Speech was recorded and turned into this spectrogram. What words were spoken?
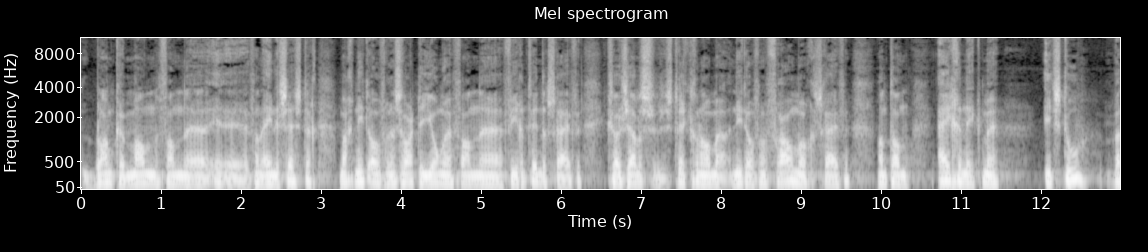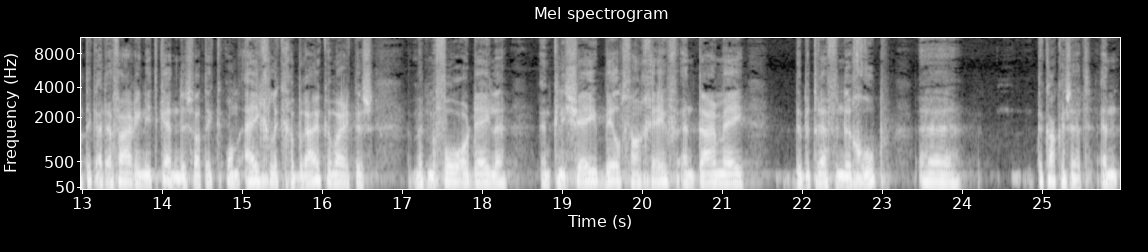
blanke man van, uh, van 61, mag niet over een zwarte jongen van uh, 24 schrijven. Ik zou zelfs strikt genomen niet over een vrouw mogen schrijven. Want dan eigen ik me iets toe wat ik uit ervaring niet ken. Dus wat ik oneigenlijk gebruik en waar ik dus met mijn vooroordelen een clichébeeld van geef en daarmee de betreffende groep uh, te kakken zet. En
